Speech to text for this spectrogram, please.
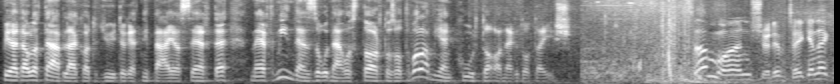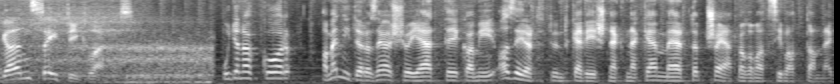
például a táblákat gyűjtögetni pályaszerte, mert minden zónához tartozott valamilyen kurta anekdota is. Someone should have taken a gun safety class. Ugyanakkor A Maniter az első játék, ami azért tűnt kevésnek nekem, mert saját magamat szivattam meg.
